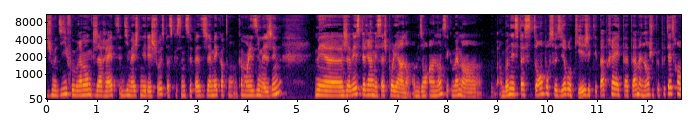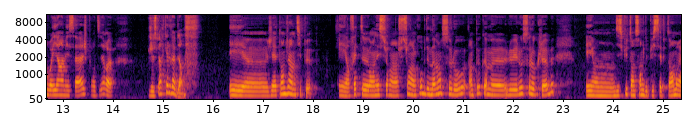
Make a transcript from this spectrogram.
je me dis, il faut vraiment que j'arrête d'imaginer les choses parce que ça ne se passe jamais quand on, comme on les imagine. Mais euh, j'avais espéré un message pour les un an, en me disant un an, c'est quand même un, un bon espace-temps pour se dire, ok, j'étais pas prêt à être papa, maintenant je peux peut-être envoyer un message pour dire, euh, j'espère qu'elle va bien. Et euh, j'ai attendu un petit peu. Et en fait, euh, on est sur un, je suis sur un groupe de mamans solo, un peu comme euh, le Hello Solo Club. Et on discute ensemble depuis septembre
